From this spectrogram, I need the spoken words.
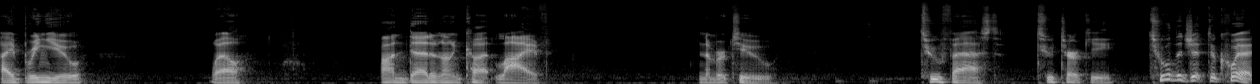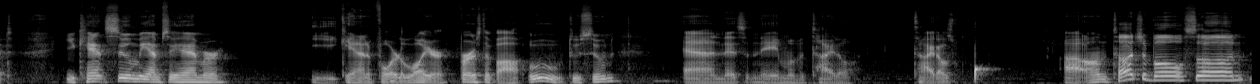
I bring you, well, Undead and Uncut Live. Number two. Too fast, too turkey, too legit to quit. You can't sue me, MC Hammer. You can't afford a lawyer. First of all, ooh, too soon. And it's the name of a title. Titles are untouchable, son.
